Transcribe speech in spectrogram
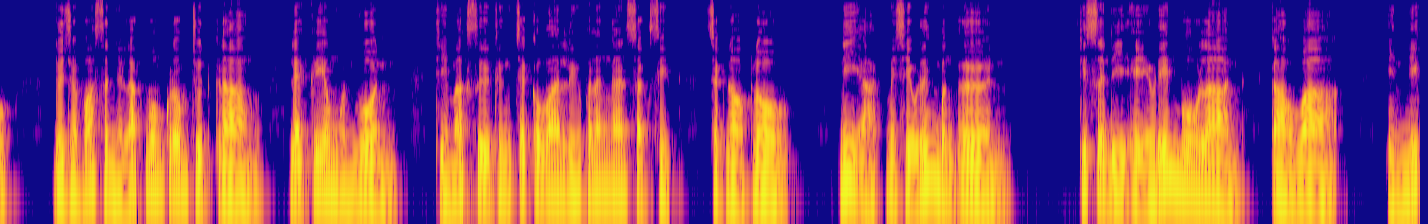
ก โดยเฉพาะสัญลักษณ์วงกลมจุดกลาง และเกลียวหมุนวน ที่มักสื่อถึงจักรวาลหรือพลังงานศักดิ์สิทธิ์จากนอกโลก นี่อาจไม่ใช่เรื่องบังเอิญ ทฤษฎีเอเรียนโบราณกล่าวว่า หินนี้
